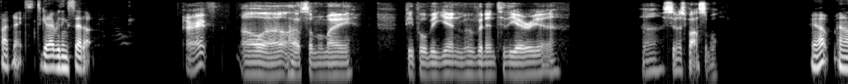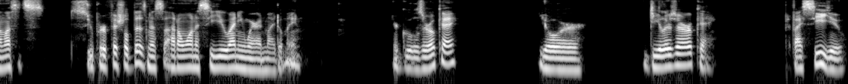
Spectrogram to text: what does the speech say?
five nights to get everything set up. All right, I'll uh, I'll have some of my people begin moving into the area uh, as soon as possible. Yep, and unless it's superficial business, I don't want to see you anywhere in my domain. Your ghouls are okay. Your dealers are okay. But if I see you,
